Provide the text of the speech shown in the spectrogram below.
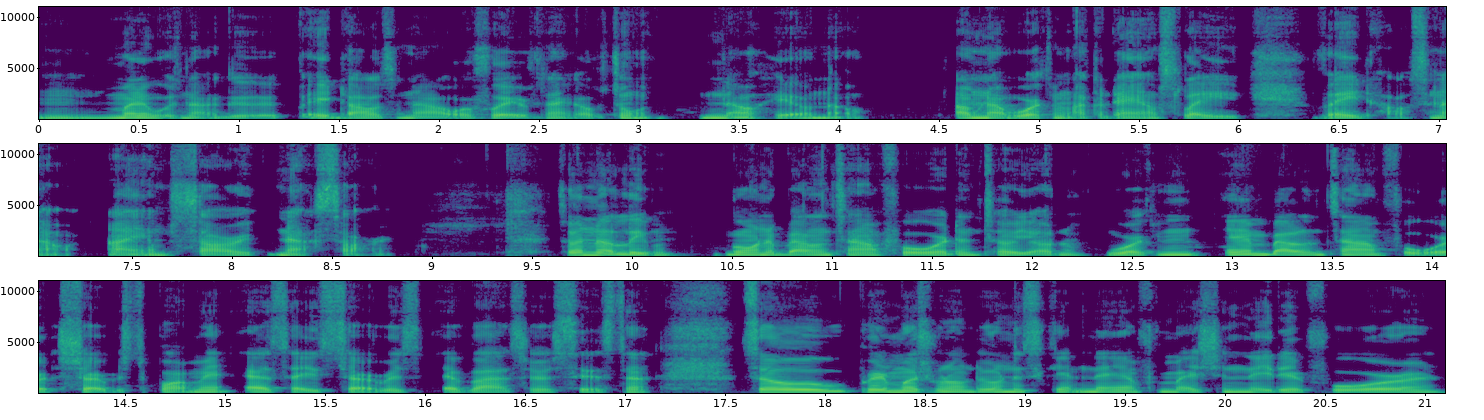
Mm, money was not good. Eight dollars an hour for everything I was doing. No, hell no. I'm not working like a damn slave for eight dollars an hour. I am sorry, not sorry. So I'm not leaving. going to Ballentine Ford in Toyota, working in Ballentine Ford Service Department as a service advisor assistant. So pretty much what I'm doing is getting the information needed for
